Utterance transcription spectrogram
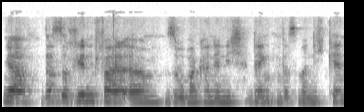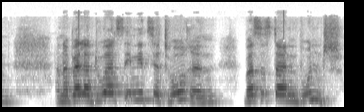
Ja, das ist auf jeden Fall ähm, so. Man kann ja nicht denken, was man nicht kennt. Annabella, du als Initiatorin, was ist dein Wunsch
